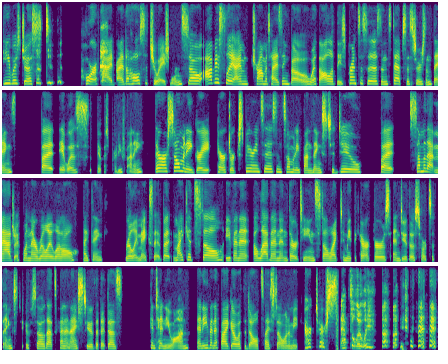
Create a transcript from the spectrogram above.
He was just horrified by the whole situation. So obviously, I'm traumatizing Bo with all of these princesses and stepsisters and things, but it was it was pretty funny. There are so many great character experiences and so many fun things to do, but some of that magic when they're really little, I think, really makes it. But my kids still, even at 11 and 13, still like to meet the characters and do those sorts of things too. So that's kind of nice too that it does continue on. And even if I go with adults, I still want to meet characters. Absolutely.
